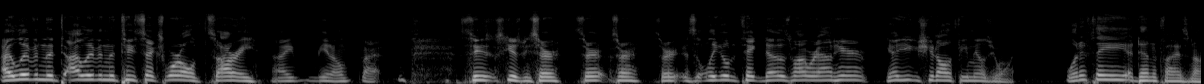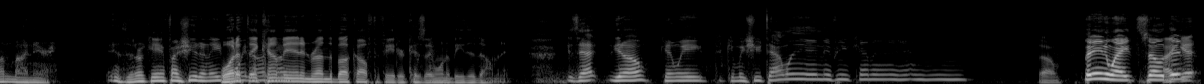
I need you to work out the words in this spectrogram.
I live in the I live in the two sex world. Sorry, I you know. I, excuse, excuse me, sir, sir, sir, sir. Is it legal to take does while we're out here? Yeah, you can shoot all the females you want. What if they identify as non-binary? Is it okay if I shoot an eight? What if they come in and run the buck off the feeder because they want to be the dominant? Is that you know? Can we can we shoot that one if you kind of? So But anyway, so I then get-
